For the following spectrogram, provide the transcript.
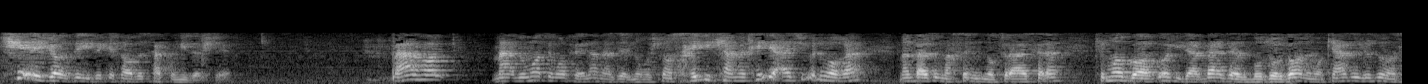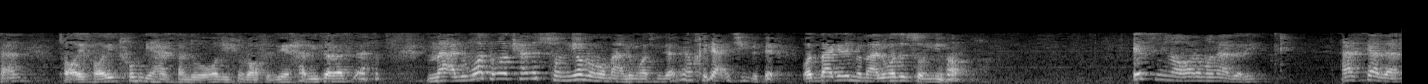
چه اجازه ای به کتاب سکونی داشته. به حال معلومات ما فعلا از ابن اشناس خیلی کمه خیلی عجیبه. واقعا من براتون مقصد نکته عرض که ما گاهگاهی در بعضی از بزرگان ما که هر جزو مثلا طایفه های تندی هستند و ایشون رافضی خبیثه هستند معلومات ما کم سنی ها به ما معلومات میدن. هم خیلی عجیبه. باید برگردیم به معلومات سنی ها اسم این آقا رو ما نداریم. از کردن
